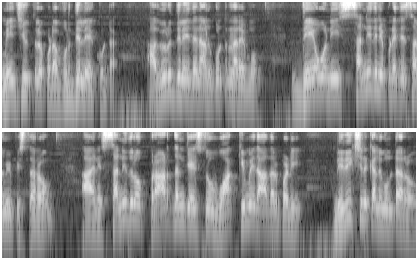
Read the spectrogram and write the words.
మీ జీవితంలో కూడా వృద్ధి లేకుండా అభివృద్ధి లేదని అనుకుంటున్నారేమో. దేవుని సన్నిధిని ఎప్పుడైతే సమీపిస్తారో ఆయన సన్నిధిలో ప్రార్థన చేస్తూ వాక్యం మీద ఆధారపడి నిరీక్షణ కలిగి ఉంటారో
